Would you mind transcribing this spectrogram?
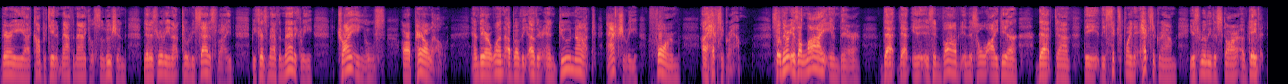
very uh, complicated mathematical solution that is really not totally satisfied because mathematically triangles are parallel and they are one above the other and do not actually form a hexagram. So there is a lie in there that that is involved in this whole idea that uh, the the six point hexagram is really the Star of David.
